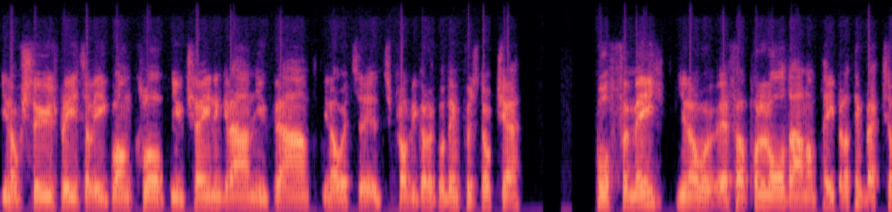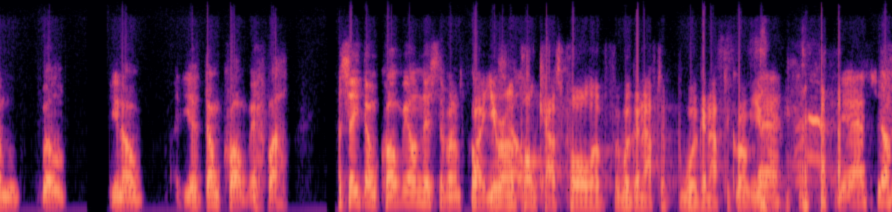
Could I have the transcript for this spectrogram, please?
you know, Shrewsbury, it's a League One club, new training ground, new ground. You know, it's it's probably got a good infrastructure. But for me, you know, if I put it all down on paper, I think Wrexham will, you know, yeah, don't quote me. Well, I say don't quote me on this. But I'm Right, you're on a podcast, Paul. of- We're gonna have to we're gonna have to quote you. Yeah. yeah, so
